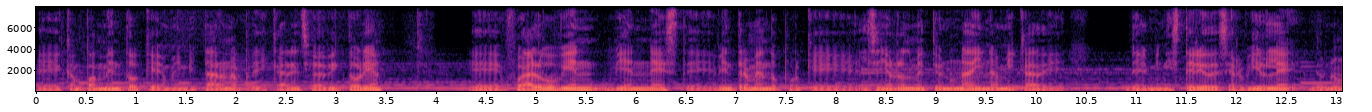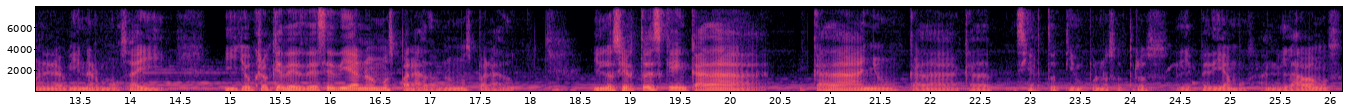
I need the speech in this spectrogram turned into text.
eh, campamento que me invitaron a predicar en Ciudad Victoria. Eh, fue algo bien, bien, este, bien tremendo porque el Señor nos metió en una dinámica de, del ministerio de servirle de una manera bien hermosa y, y, yo creo que desde ese día no hemos parado, no hemos parado. Y lo cierto es que en cada, cada año, cada, cada cierto tiempo nosotros le pedíamos, anhelábamos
